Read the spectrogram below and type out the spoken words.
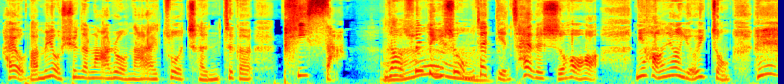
还有把没有熏的腊肉拿来做成这个披萨，你知道，所以等于是我们在点菜的时候哈、哦，你好像有一种哎。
